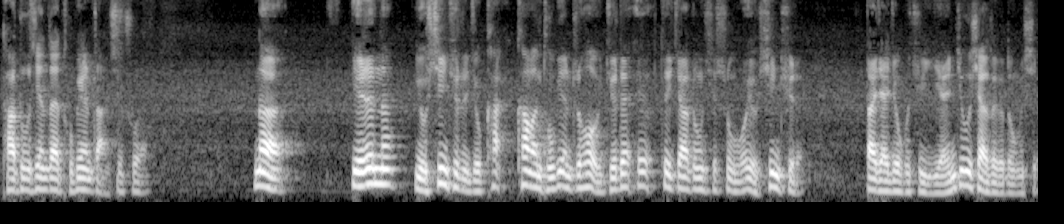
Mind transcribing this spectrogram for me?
它都先在图片展示出来，那别人呢有兴趣的就看看完图片之后，觉得哎这家东西是我有兴趣的，大家就会去研究一下这个东西，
